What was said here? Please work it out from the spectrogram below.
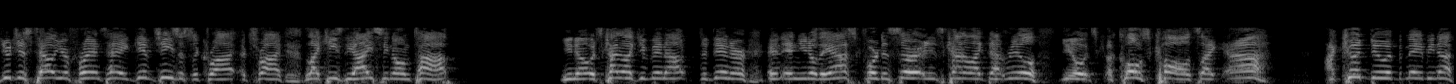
you just tell your friends, hey, give Jesus a, cry, a try, like he's the icing on top. You know, it's kind of like you've been out to dinner and, and, you know, they ask for dessert and it's kind of like that real, you know, it's a close call. It's like, ah, I could do it, but maybe not.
